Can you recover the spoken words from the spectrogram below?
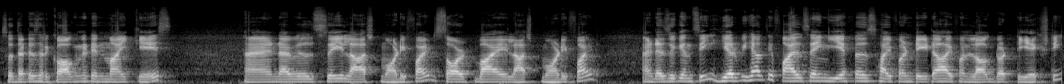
So that is recognite in my case and i will say last modified sort by last modified and as you can see here we have the file saying efs-data-log.txt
